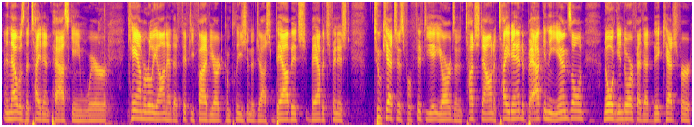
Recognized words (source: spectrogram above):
and that was the tight end pass game where Cam early on had that 55 yard completion to Josh Babich. Babich finished two catches for 58 yards and a touchdown, a tight end back in the end zone. Noah Gindorf had that big catch for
